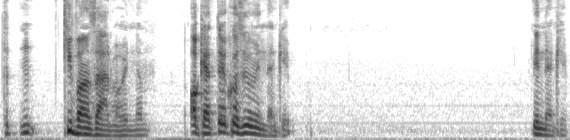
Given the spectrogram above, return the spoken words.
Tehát ki van zárva, hogy nem. A kettő közül mindenképp. Mindenképp.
